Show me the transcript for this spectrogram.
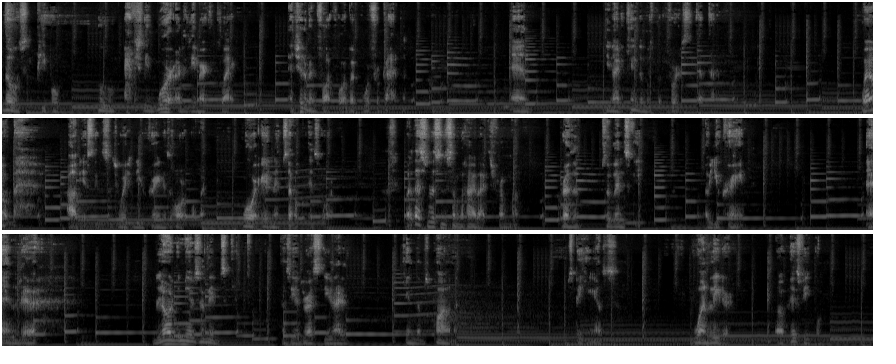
those people who actually were under the American flag and should have been fought for, but were forgotten. And the United Kingdom was put first at that time. Well, obviously, the situation in Ukraine is horrible one. War in itself is horrible. But let's listen to some of the highlights from uh, President Zelensky of Ukraine. And uh, Vladimir Zelensky, as he addressed the United Kingdom's Parliament, speaking as one leader of his people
